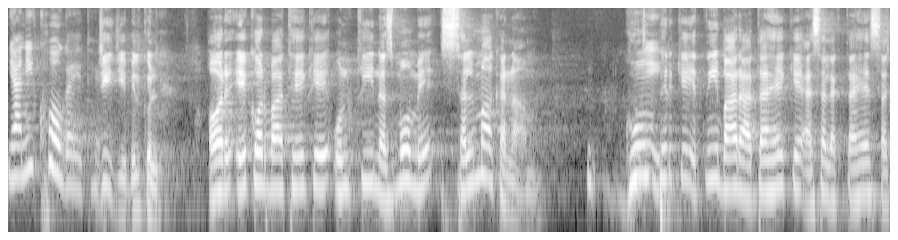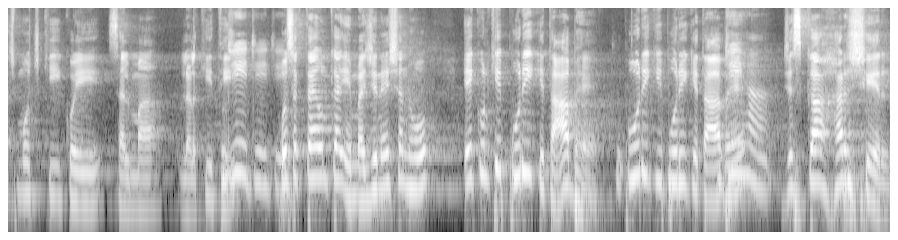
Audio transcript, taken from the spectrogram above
यानी खो गए थे। जी जी बिल्कुल। और एक और बात है कि उनकी नज़मों में सलमा का नाम घूम फिर के इतनी बार आता है कि ऐसा लगता है सचमुच की कोई सलमा लड़की थी जी, जी, जी। हो सकता है उनका इमेजिनेशन हो एक उनकी पूरी किताब है पूरी की पूरी किताब है हाँ। जिसका हर शेर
